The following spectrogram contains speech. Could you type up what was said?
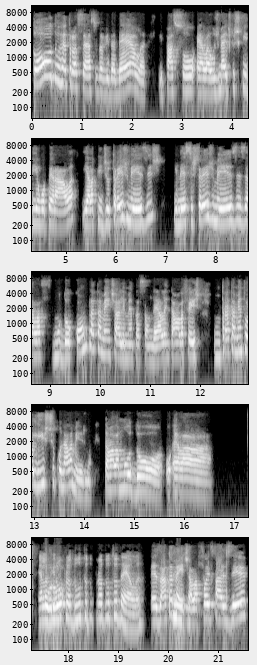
todo o retrocesso da vida dela e passou, ela, os médicos queriam operá-la e ela pediu três meses e nesses três meses ela mudou completamente a alimentação dela, então ela fez um tratamento holístico nela mesma. Então ela mudou, ela. Ela curou... virou o produto do produto dela. Exatamente, Sim. ela foi fazer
